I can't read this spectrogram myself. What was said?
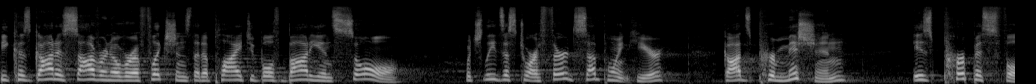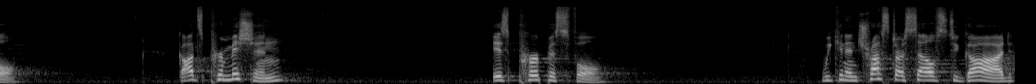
because God is sovereign over afflictions that apply to both body and soul. Which leads us to our third subpoint here God's permission is purposeful. God's permission is purposeful we can entrust ourselves to God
